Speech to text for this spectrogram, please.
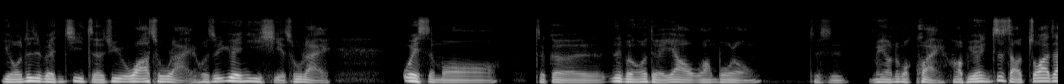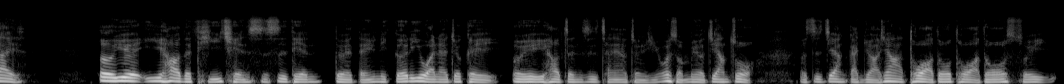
有日本记者去挖出来，或是愿意写出来，为什么这个日本火腿要王柏融，就是没有那么快。好，比如你至少抓在二月一号的提前十四天，对，等于你隔离完了就可以二月一号正式参加春训。为什么没有这样做，而是这样？感觉好像拖啊拖，拖啊拖，所以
